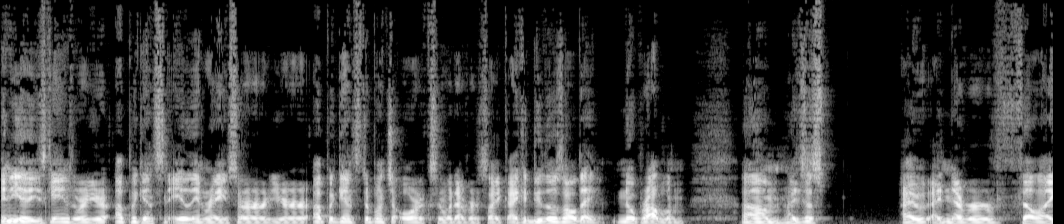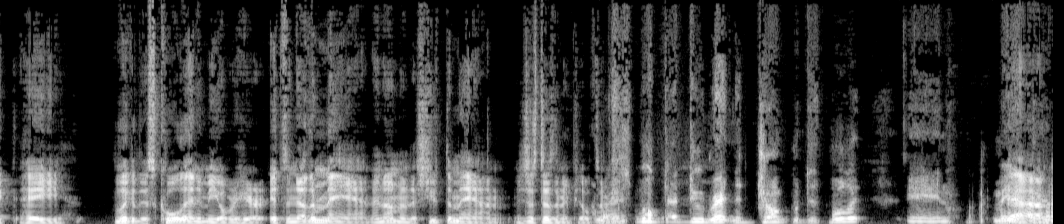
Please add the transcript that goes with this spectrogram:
any of these games where you're up against an alien race or you're up against a bunch of orcs or whatever. It's like I could do those all day, no problem. Um, I just I I never felt like hey look at this cool enemy over here. It's another man, and I'm gonna shoot the man. It just doesn't appeal to I'm me. gonna smoke that dude right in the junk with this bullet. And man, Yeah.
